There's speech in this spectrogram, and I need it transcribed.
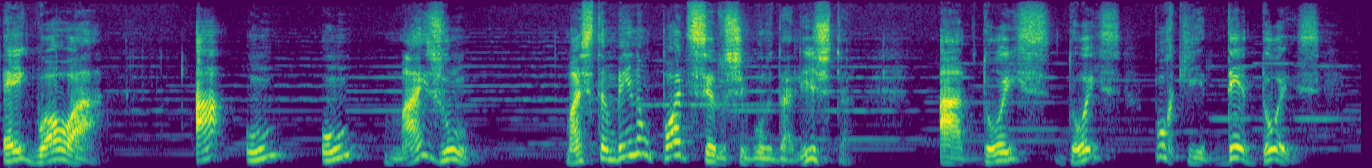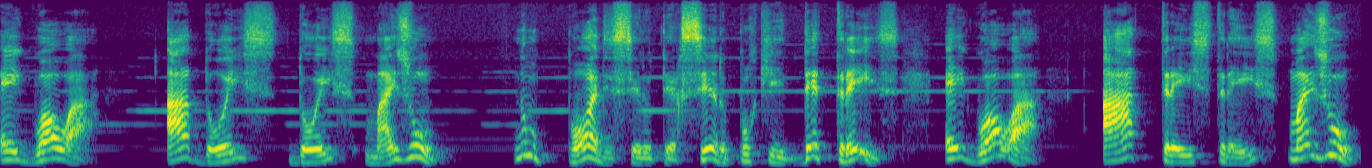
é igual a A11 mais 1. Mas também não pode ser o segundo da lista, A2, 2, porque D2 é igual a A2, 2 mais 1. Não pode ser o terceiro, porque D3 é igual a A3, 3 mais 1.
